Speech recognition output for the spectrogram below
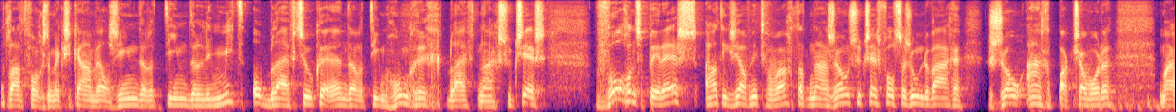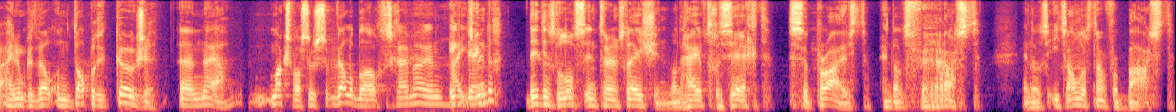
Het laat volgens de Mexicaan wel zien dat het team de limiet op blijft zoeken en dat het team hongerig blijft naar succes. Volgens Perez had hij zelf niet verwacht dat na zo'n succesvol seizoen de wagen zo aangepakt zou worden. Maar hij noemt het wel een dappere keuze. En nou ja, Max was dus wel op de hoogte schijnbaar en hij Ik denk, minder. dit is lost in translation. Want hij heeft gezegd surprised. En dat is verrast. En dat is iets anders dan verbaasd.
